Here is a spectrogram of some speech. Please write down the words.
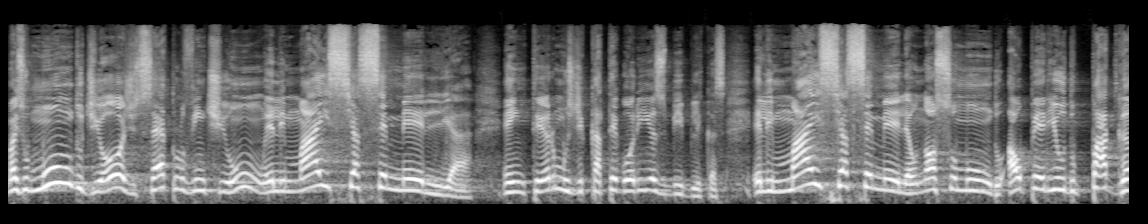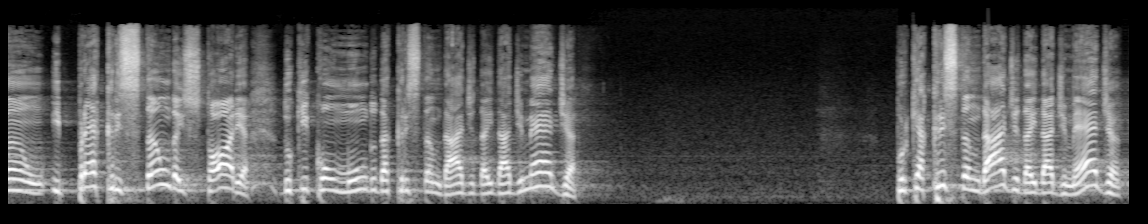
Mas o mundo de hoje, século 21, ele mais se assemelha, em termos de categorias bíblicas, ele mais se assemelha, o nosso mundo, ao período pagão e pré-cristão da história, do que com o mundo da cristandade da Idade Média. Porque a cristandade da Idade Média,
